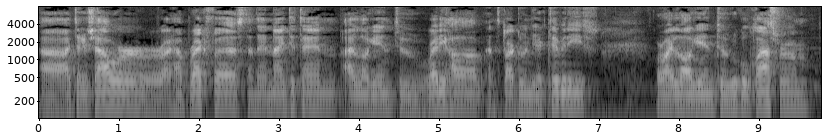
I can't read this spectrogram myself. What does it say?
uh, I take a shower or I have breakfast, and then nine to ten, I log into ReadyHub and start doing the activities, or I log into Google Classroom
